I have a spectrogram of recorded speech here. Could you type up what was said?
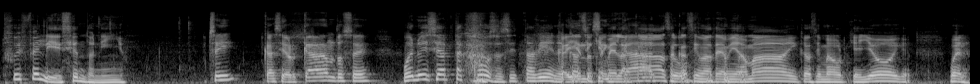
fui feliz siendo niño. Sí, casi ahorcándose. Bueno, hice hartas cosas, sí, está bien. Casi quemé la casa, casi maté a mi mamá y casi me ahorqué yo. y Bueno,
